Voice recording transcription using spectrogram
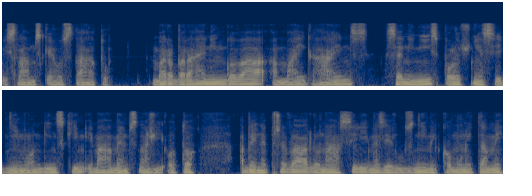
islámského státu. Barbara Henningová a Mike Hines se nyní společně s jedním londýnským imámem snaží o to, aby nepřevládlo násilí mezi různými komunitami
